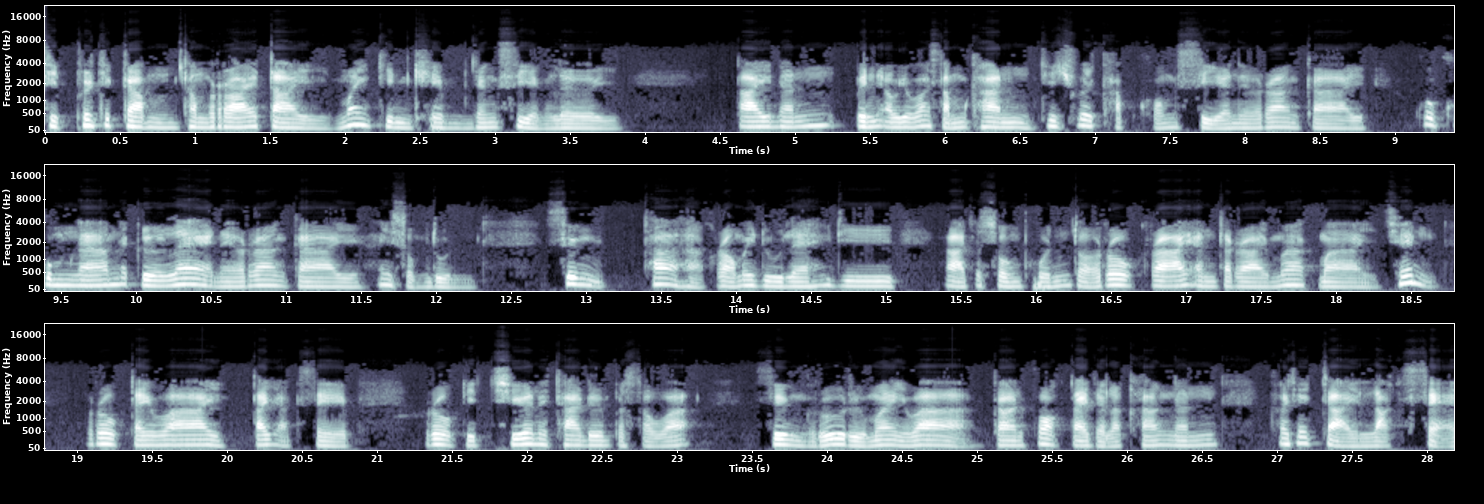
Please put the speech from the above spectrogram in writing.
สิบพฤติกรรมทำร้ายไตไม่กินเค็มยังเสี่ยงเลย ไตนั้นเป็นอวัยวะสำคัญที่ช่วยขับของเสียในร่างกาย ควบคุมน้ำและเกลือแร่ในร่างกายให้สมดุล ซึ่งถ้าหากเราไม่ดูแลให้ดี อาจจะส่งผลต่อโรคร้ายอันตรายมากมาย เช่น โรคไตวาย ไตอักเสบ โรคติดเชื้อในทางเดินปัสสาวะ ซึ่งรู้หรือไม่ว่าการฟอกไตแต่ละครั้งนั้น ค่าใช้จ่ายหลักแสน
